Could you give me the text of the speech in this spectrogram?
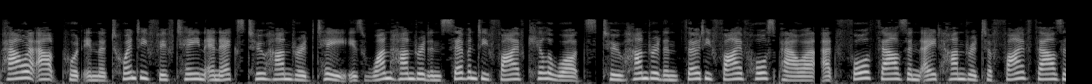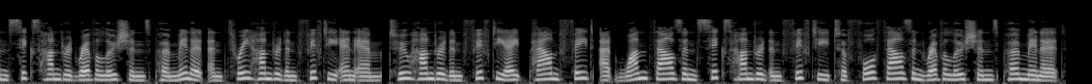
Power output in the 2015 NX200T is 175 kilowatts, 235 horsepower at 4800 to 5600 revolutions per minute and 350 Nm, 258 pound-feet at 1650 to 4000 revolutions per minute.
